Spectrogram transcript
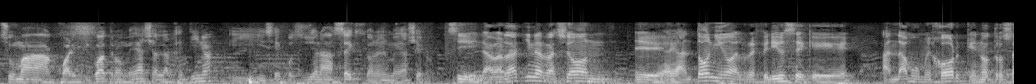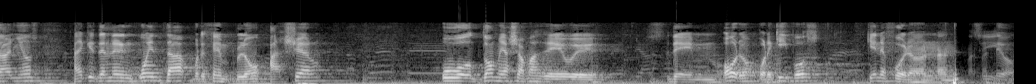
Suma 44 medallas la Argentina y se posiciona sexto en el medallero. Sí, la verdad tiene razón eh, Antonio al referirse que andamos mejor que en otros años. Hay que tener en cuenta, por ejemplo, ayer hubo dos medallas más de, eh, de oro por equipos. ¿Quiénes fueron, An- Mateo?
